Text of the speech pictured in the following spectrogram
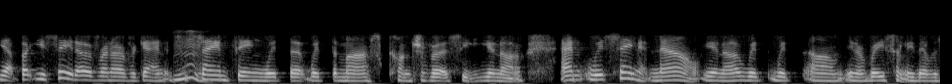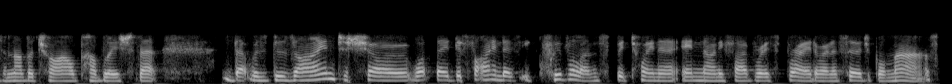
yeah, but you see it over and over again. It's mm. the same thing with the with the mask controversy, you know, and we're seeing it now. You know, with with um, you know, recently there was another trial published that that was designed to show what they defined as equivalence between an N95 respirator and a surgical mask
